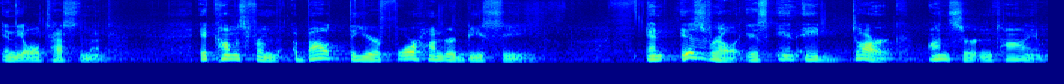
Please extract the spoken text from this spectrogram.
in the Old Testament. It comes from about the year 400 BC. And Israel is in a dark, uncertain time.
